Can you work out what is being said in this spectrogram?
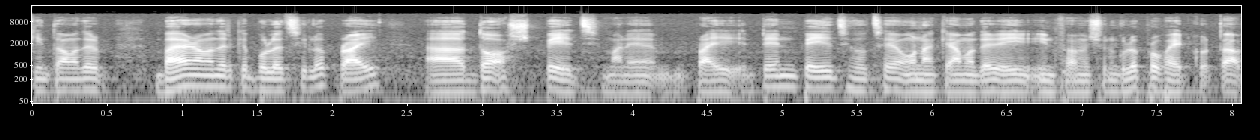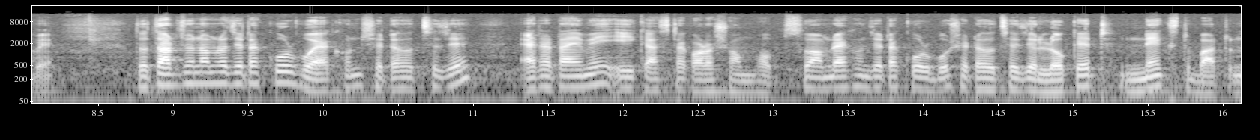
কিন্তু আমাদের বায়ার আমাদেরকে বলেছিল প্রায় দশ পেজ মানে প্রায় টেন পেজ হচ্ছে ওনাকে আমাদের এই ইনফরমেশনগুলো প্রোভাইড করতে হবে। তো তার জন্য আমরা যেটা করব এখন সেটা হচ্ছে যে অ্যাট আ টাইমে এই কাজটা করা সম্ভব। সো আমরা এখন যেটা করব সেটা হচ্ছে যে লোকেট নেক্সট বাটন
